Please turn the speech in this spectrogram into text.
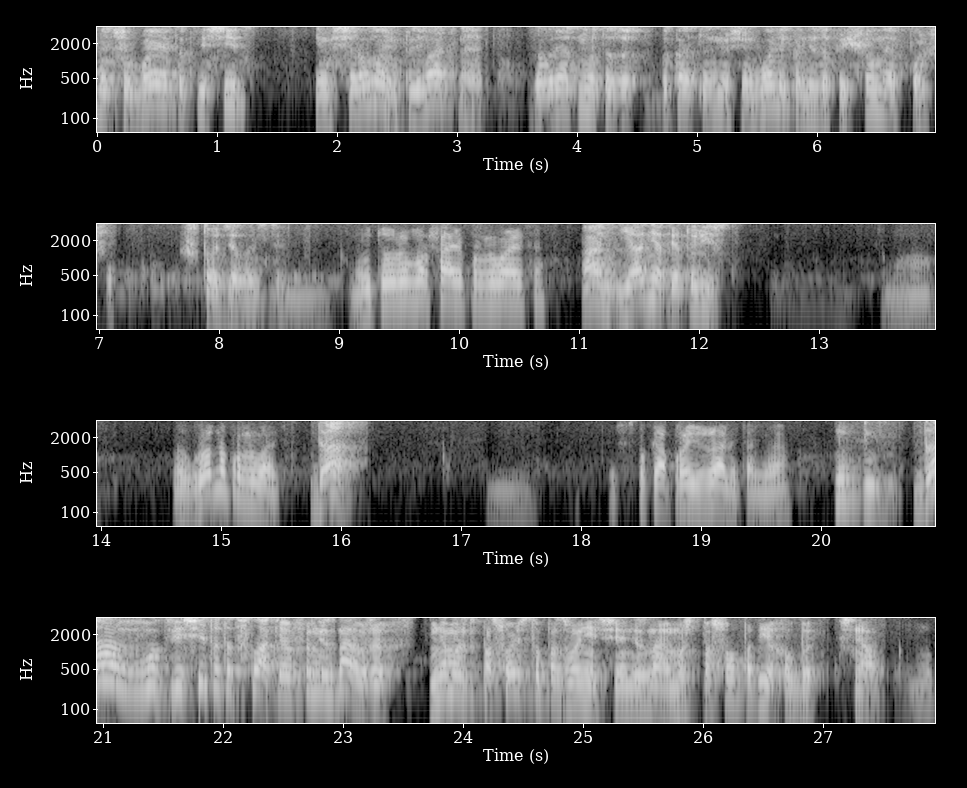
БЧБ этот висит. Им все равно, им плевать на это. Говорят, ну это какая-то ну, символика, не запрещенная в Польше. Что делать здесь? Вы тоже в Варшаве проживаете? А, я нет, я турист. Вы в Гродно проживаете? Да. То есть пока проезжали тогда? Ну, да, вот висит этот флаг, я что не знаю уже. Мне может посольство позвонить, я не знаю, может посол подъехал бы, снял. Ну,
